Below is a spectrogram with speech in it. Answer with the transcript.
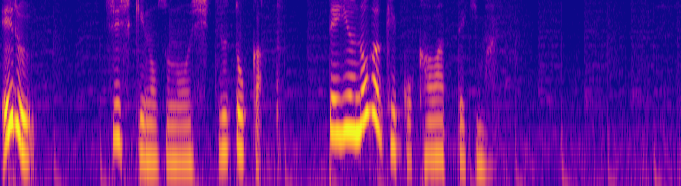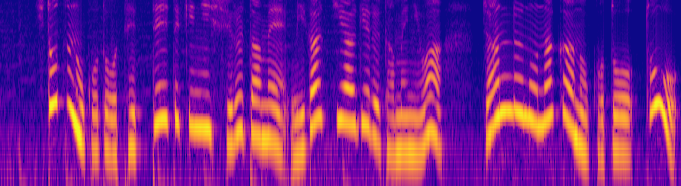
う得る知識のその質とかっていうのが結構変わってきます。一つのことを徹底的に知るため磨き上げるためにはジャンルの中のことと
